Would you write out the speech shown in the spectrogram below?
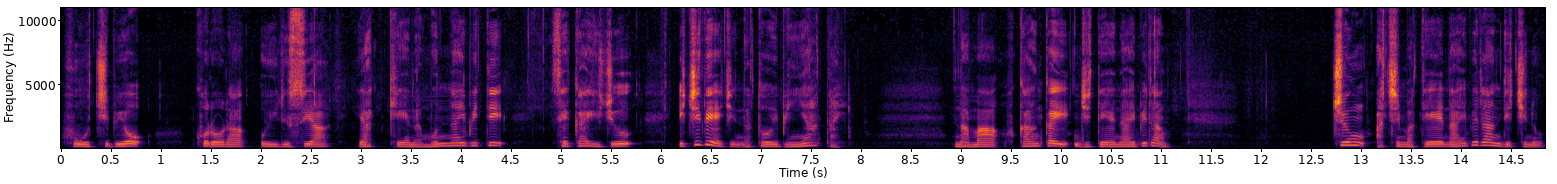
風致病コロナウイルスや薬系な問題びて世界中一デージな遠いびんやたい生不寛解自定内ビランチュンあちまて内ビランリチの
